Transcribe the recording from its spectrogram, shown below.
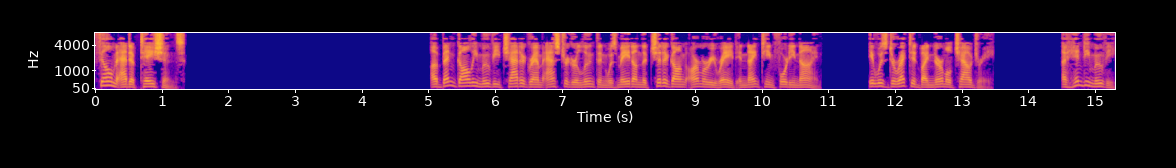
Film adaptations A Bengali movie Chattagram Astragar Lunthan was made on the Chittagong Armoury raid in 1949. It was directed by Nirmal Chowdhury. A Hindi movie,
